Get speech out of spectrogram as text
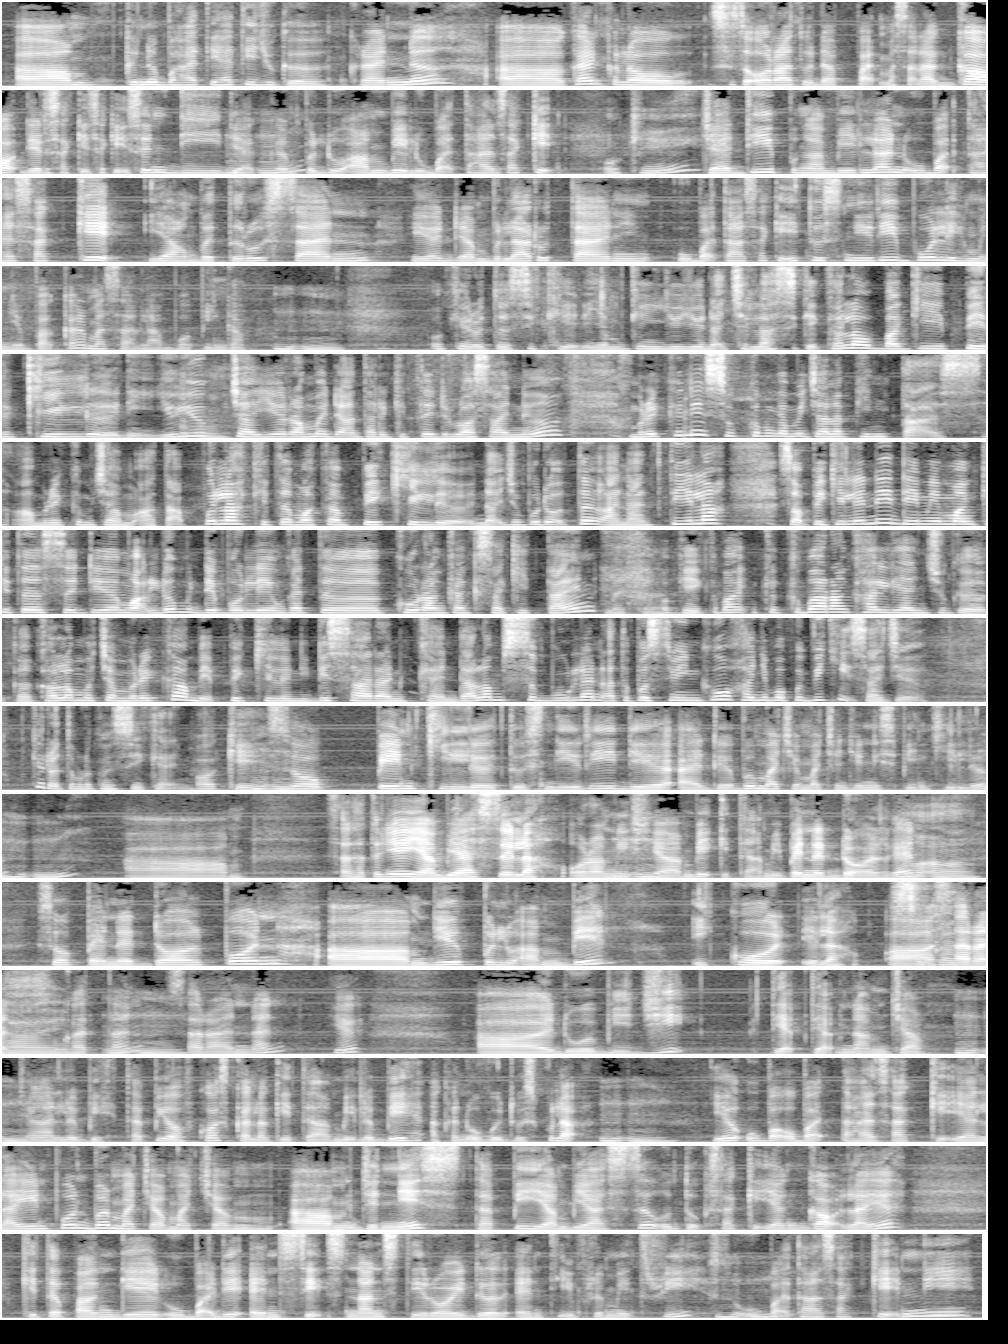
um, kena berhati-hati juga kerana uh, kan kalau seseorang tu dapat masalah gout dia ada sakit-sakit sendi dia akan perlu ambil ubat tahan sakit Okey. jadi pengambilan ubat tahan sakit yang berterusan ya dan berlarutan ubat tahan sakit itu sendiri boleh menyebabkan masalah buah pinggang. Mm-mm. Okey doktor sikit yang mungkin Yuyu nak celah sikit. Kalau bagi painkiller ni, Yuyu Mm-mm. percaya ramai di antara kita di luar sana, mereka ni suka mengambil jalan pintas. Ah, mereka macam ah, tak apalah kita makan painkiller. Nak jumpa doktor, ah, nantilah. Sebab painkiller ni dia memang kita sedia maklum dia boleh kata kurangkan kesakitan. Okey, keba- ke- kebarangkalian juga. Ka- Kalau macam mereka ambil painkiller ni disarankan dalam sebulan ataupun seminggu hanya berapa biji saja. Mungkin doktor boleh kongsikan. Okey, Mm-mm. so painkiller tu sendiri dia ada bermacam-macam jenis painkiller. Mm-mm. Um, salah satunya yang biasalah orang Malaysia Mm-mm. ambil kita ambil Panadol kan. Ha-ha. So Panadol pun um, dia perlu ambil ikut ialah uh, Sukatan. saran sukatan Mm-mm. saranan ya. Uh, dua biji tiap-tiap 6 jam. Mm-mm. Jangan lebih. Tapi of course kalau kita ambil lebih akan overdose pula. Mm-mm. Ya, ubat-ubat tahan sakit yang lain pun bermacam-macam um, jenis tapi yang biasa untuk sakit yang gout lah ya. Kita panggil ubat dia NSAIDs, non-steroidal anti-inflammatory. So Mhm. ubat tahan sakit ni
